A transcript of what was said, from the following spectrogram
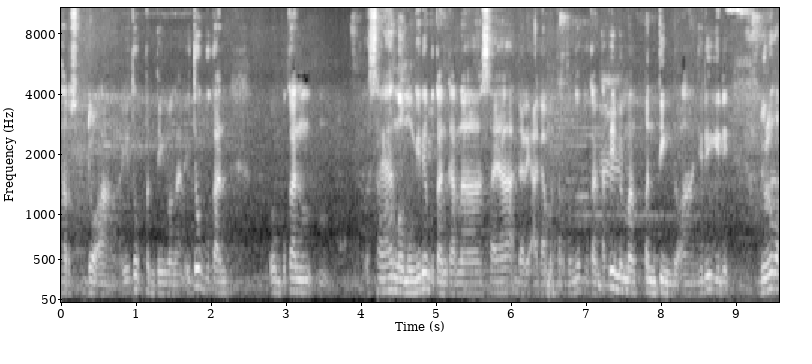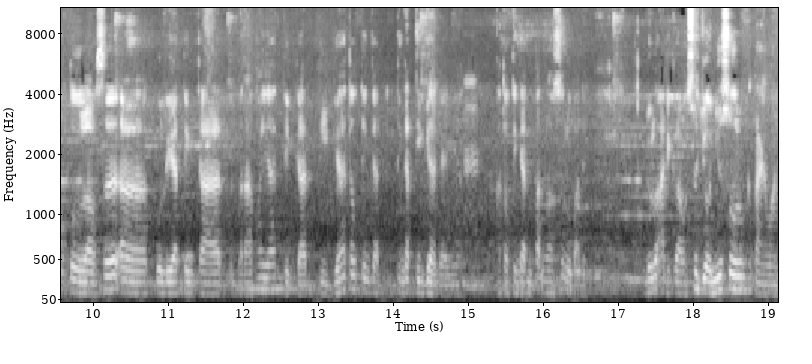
harus doa. Itu penting banget. Itu bukan bukan saya ngomong gini bukan karena saya dari agama tertentu bukan, tapi Hmm. memang penting doa. Jadi gini, dulu waktu Lause eh, kuliah tingkat berapa ya? Tingkat tiga atau tingkat tingkat tiga kayaknya, Mm-mm. atau tingkat empat Lause lupa deh. Dulu adik Lause juga nyusul ke Taiwan.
